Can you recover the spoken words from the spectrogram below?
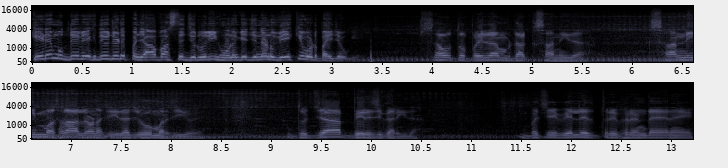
ਕਿਹੜੇ ਮੁੱਦੇ ਵੇਖਦੇ ਹੋ ਜਿਹੜੇ ਪੰਜਾਬ ਵਾਸਤੇ ਜ਼ਰੂਰੀ ਹੋਣਗੇ ਜਿਨ੍ਹਾਂ ਨੂੰ ਵੇਖ ਕੇ ਵੋਟ ਪਾਈ ਜਾਊਗੀ? ਸਭ ਤੋਂ ਪਹਿਲਾ ਮੁੱਦਾ ਕਿਸਾਨੀ ਦਾ। ਕਿਸਾਨੀ ਮਸਲਾ ਹੱਲ ਹੋਣਾ ਚਾਹੀਦਾ ਜੋ ਮਰਜ਼ੀ ਹੋਏ ਦੂਜਾ ਬੇਰੁਜ਼ਗਾਰੀ ਦਾ। ਬੱਚੇ ਵਿਹਲੇ ਤੁਰੇ ਫਿਰੰਡੇ ਨੇ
